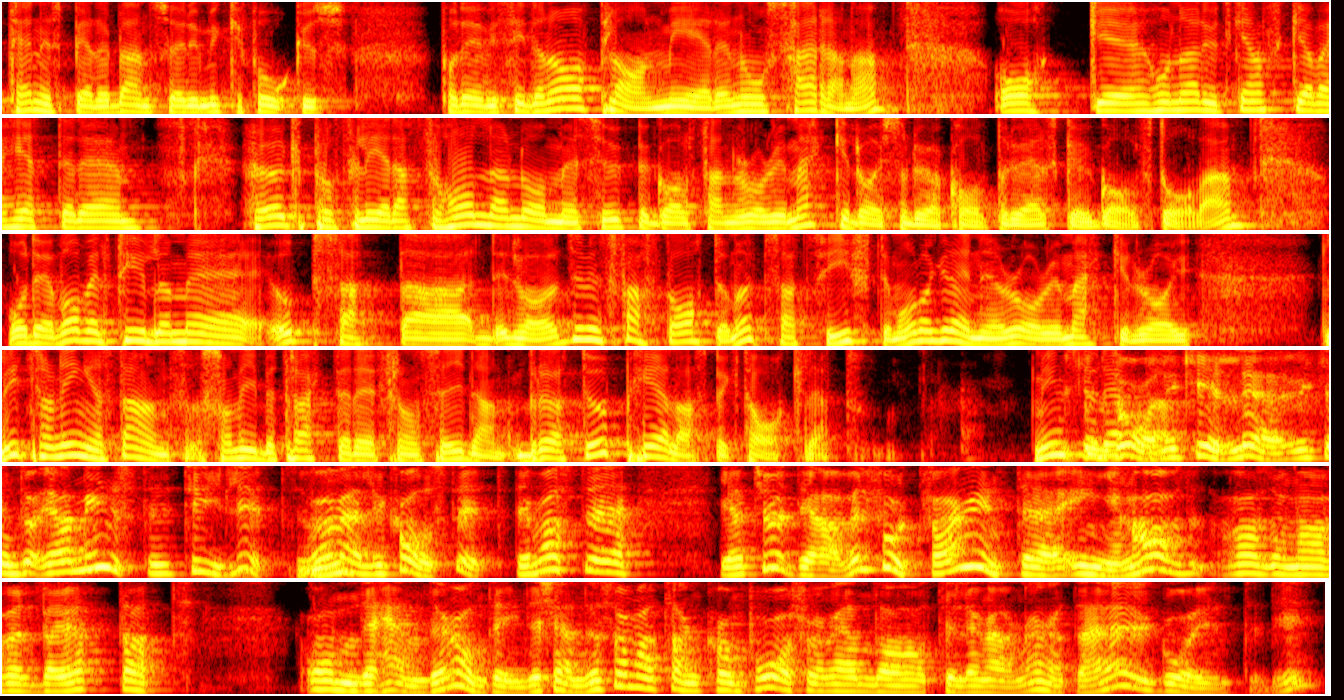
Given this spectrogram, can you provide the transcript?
tennisspelare. Ibland så är det mycket fokus på det vid sidan av plan mer än hos herrarna. Och eh, hon hade ju ett ganska, vad heter det, högprofilerat förhållande då med supergolfaren Rory McIlroy som du har koll på. Du älskar ju golf då va? Och det var väl till och med uppsatta, det var ett fast datum uppsatt för giftermål och grejer när Rory McIlroy lite från ingenstans, som vi betraktade från sidan, bröt upp hela spektaklet. Minns Vilken du detta? dålig kille. Vilken då jag minns det tydligt. Det var mm. väldigt konstigt. Det måste... Jag tror det har väl fortfarande inte... Ingen av, av dem har väl berättat om det hände någonting. Det kändes som att han kom på från en dag till en annan att det här går ju inte. Det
